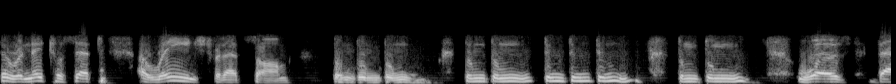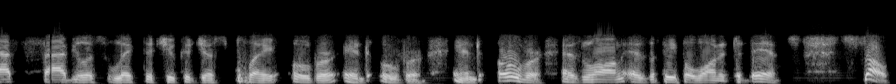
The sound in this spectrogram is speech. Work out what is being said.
that Rene Touzet arranged for that song, dum dum dum dum dum dum dum dum dum dum, was that fabulous lick that you could just play over and over and over as long as the people wanted to dance. So,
